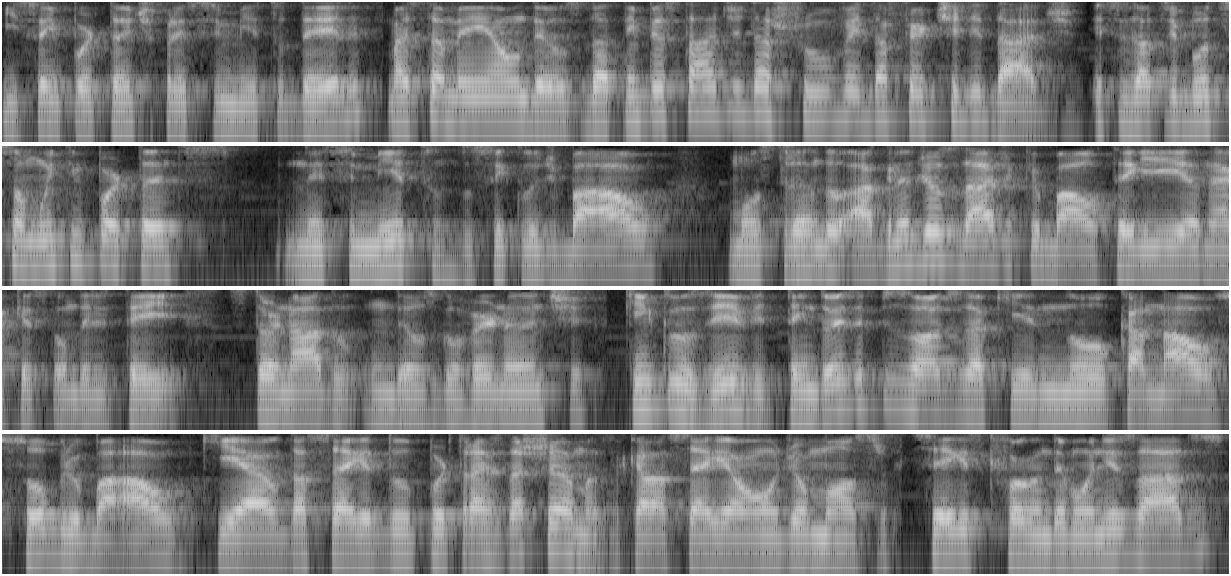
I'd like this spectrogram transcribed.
isso é importante para esse mito dele, mas também é um deus da tempestade, da chuva e da fertilidade. Esses atributos são muito importantes nesse mito do ciclo de Baal, mostrando a grandiosidade que o Baal teria, né? A questão dele ter se tornado um deus governante, que inclusive tem dois episódios aqui no canal sobre o Baal, que é o da série do Por Trás das Chamas, aquela série onde eu mostro seres que foram demonizados,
